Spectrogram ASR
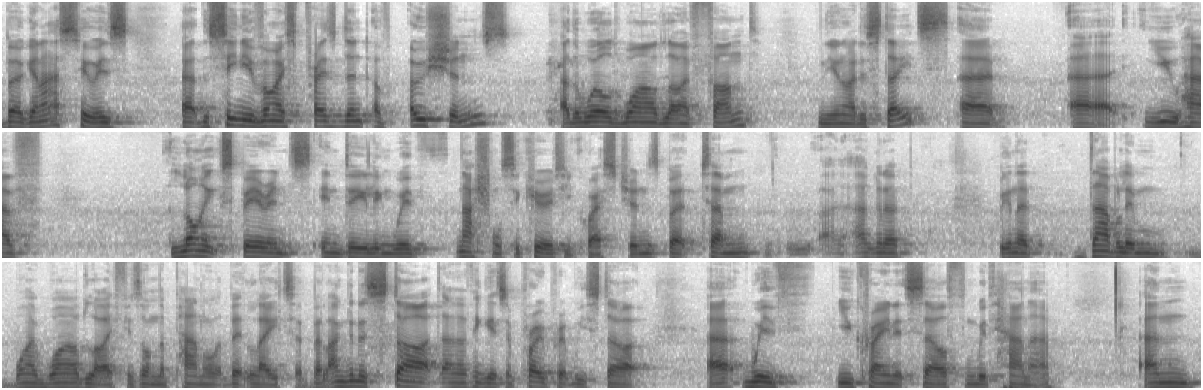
Bergenas, who is uh, the Senior Vice President of Oceans at the World Wildlife Fund in the United States. Uh, uh, you have long experience in dealing with national security questions, but um, I'm going to we're going to dabble in why wildlife is on the panel a bit later. But I'm going to start, and I think it's appropriate we start uh, with Ukraine itself and with Hanna. And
